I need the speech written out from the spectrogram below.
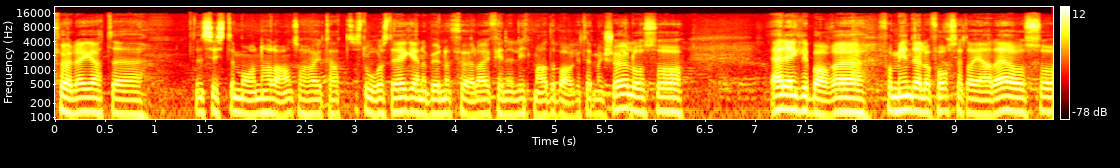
føler jeg at eh, den siste måneden halvannen så har jeg tatt store steg igjen og begynner å føle at jeg finner litt mer tilbake til meg sjøl. Og så er det egentlig bare for min del å fortsette å gjøre det. Og så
